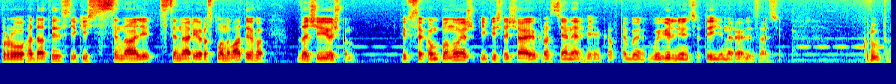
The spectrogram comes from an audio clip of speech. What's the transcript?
прогадати якийсь сценарій, сценарій, розпланувати його за чайочком. Ти все компонуєш, і після чаю якраз ця енергія, яка в тебе вивільнюється, ти її на реалізацію. Круто.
